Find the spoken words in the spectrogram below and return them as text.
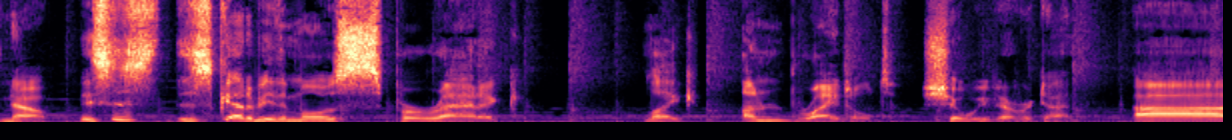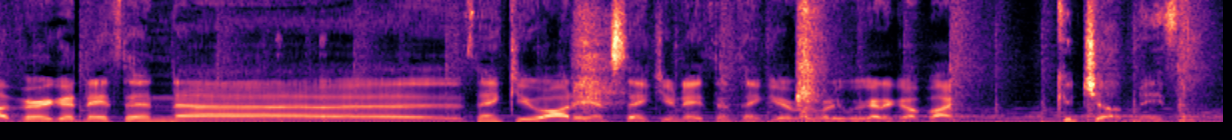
No, This is this has got to be the most sporadic, like unbridled show we've ever done. uh, very good, Nathan. Uh, thank you, audience. Thank you, Nathan. Thank you, everybody. We gotta go. Bye. Good job, Nathan.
